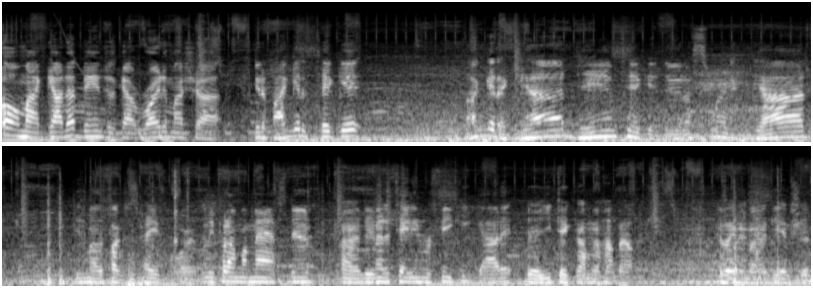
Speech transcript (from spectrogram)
Oh my God, that van just got right in my shot. Dude, if I get a ticket, if I get a goddamn ticket, dude, I swear to God, these motherfuckers pay for it. Let me put on my mask, dude. All right, dude. Meditating Rafiki, got it. Yeah, you take that. I'm gonna hop out. Because I need my ID and shit.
